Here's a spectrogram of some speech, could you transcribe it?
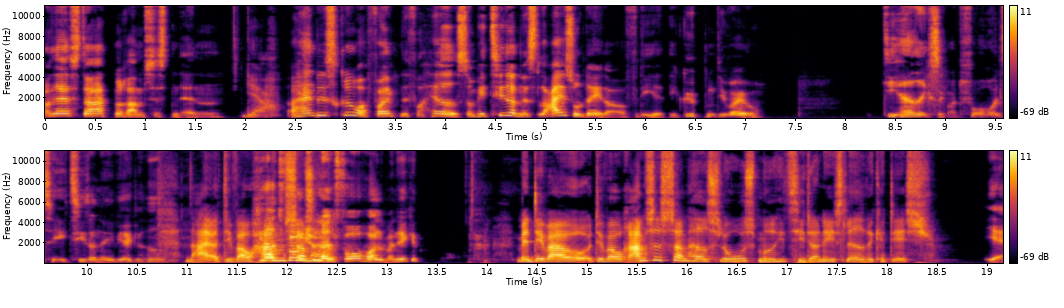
Og lad os starte med Ramses den anden. Ja. Og han beskriver folkene fra havet som hetitternes lejesoldater, fordi at Ægypten, de var jo... De havde ikke så godt forhold til hetitterne i virkeligheden. Nej, og det var jo De havde ham, et som havde, forhold, men ikke... men det var, jo, det var jo Ramses, som havde sloges mod hititterne i slaget ved Kadesh. Ja,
